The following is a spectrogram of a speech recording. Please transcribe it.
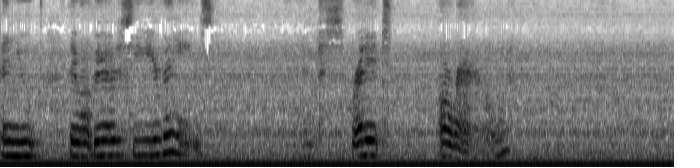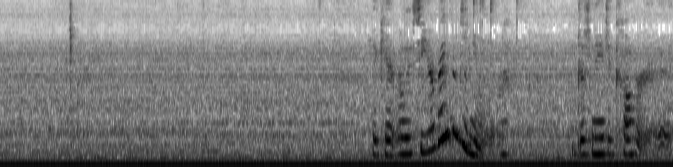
And you they won't be able to see your veins. And spread it around. They can't really see your veins anymore. You just need to cover it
